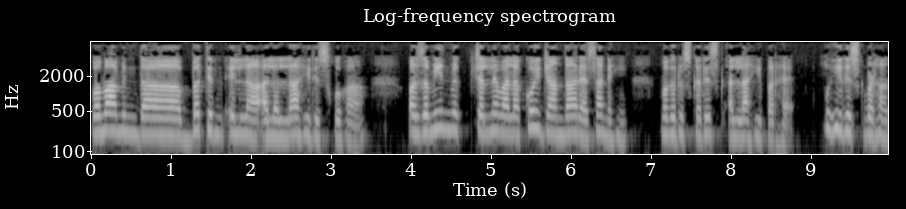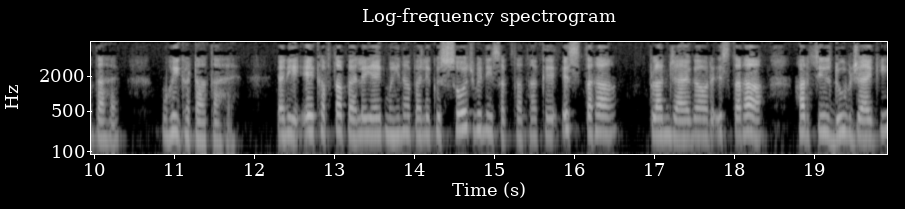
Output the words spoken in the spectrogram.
وما مندا بتن اللہ اللہ رسک اور زمین میں چلنے والا کوئی جاندار ایسا نہیں، مگر اس کا رسک اللہ ہی پر ہے۔ وہی رسک بڑھاتا ہے، وہی گھٹاتا ہے۔ یعنی ایک ہفتہ پہلے یا ایک مہینہ پہلے کوئی سوچ بھی نہیں سکتا تھا کہ اس طرح پلن جائے گا اور اس طرح ہر چیز ڈوب جائے گی۔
